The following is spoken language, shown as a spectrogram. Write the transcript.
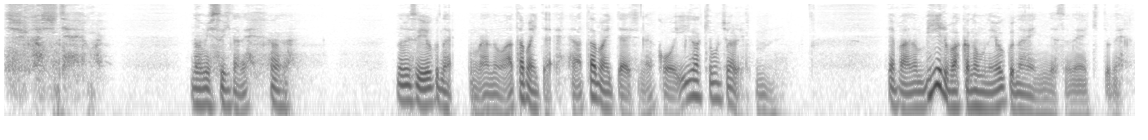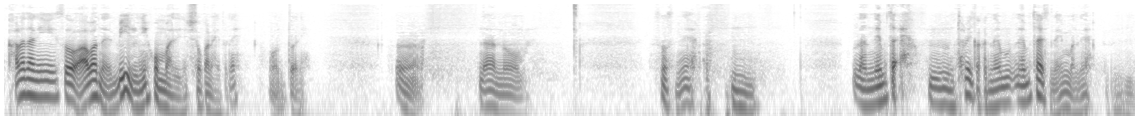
しかしね飲みすぎだね。うん。飲みすぎ良くない。あの、頭痛い。頭痛いしね、こう、胃が気持ち悪い。うん。やっぱあの、ビールばっか飲むの良くないんですよね、きっとね。体にそう合わない。ビール2本までにしとかないとね。本当に。うん。あの、そうですね。うん。眠たい。うん、とにかく眠眠たいですね、今ね。うん、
